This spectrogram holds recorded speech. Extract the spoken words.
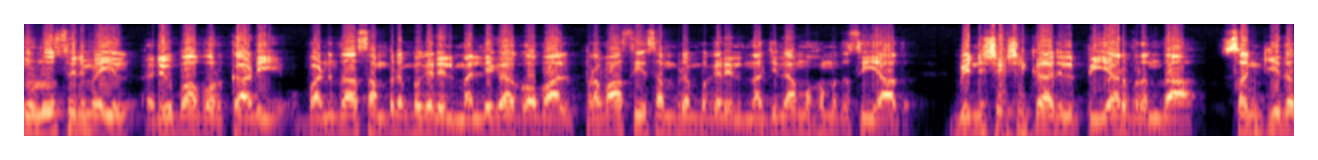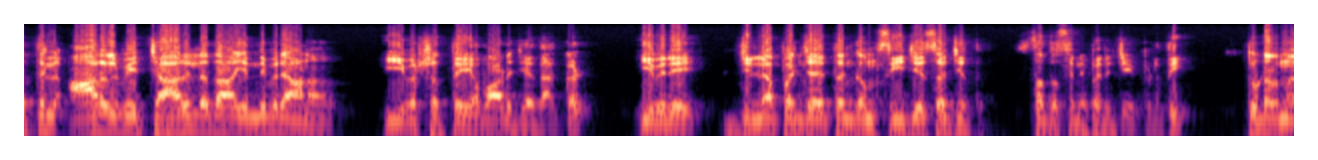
തുളു സിനിമയിൽ രൂപ വോർക്കാടി വനിതാ സംരംഭകരിൽ മല്ലിക ഗോപാൽ പ്രവാസി സംരംഭകരിൽ നജില മുഹമ്മദ് സിയാദ് ഭിന്നശേഷിക്കാരിൽ പി ആർ വൃന്ദ സംഗീതത്തിൽ ആർ എൽ വി ചാരുലത എന്നിവരാണ് ഈ വർഷത്തെ അവാർഡ് ജേതാക്കൾ. ഇവരെ ജില്ലാ പഞ്ചായത്ത് അംഗം സി ജെ സജിത് സദസ്സിനെ പരിചയപ്പെടുത്തി. തുടർന്ന്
